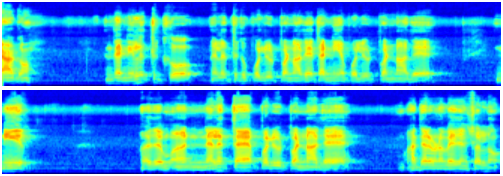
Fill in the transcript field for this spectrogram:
யாகம். இந்த நிலத்துக்கோ நிலத்துக்கு பொல்யூட் பண்ணாதே தண்ணியை பொல்யூட் பண்ணாதே நீர் அது ம- நிலத்தை பொல்யூட் பண்ணாதே அதரவண வேதம் சொல்லும்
